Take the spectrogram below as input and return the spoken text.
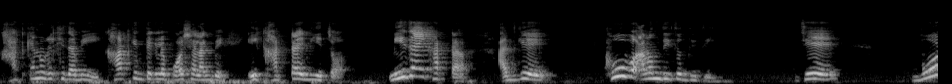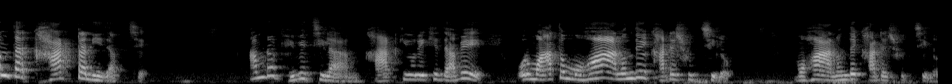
খাট কেন রেখে যাবি? খাট কিনতে গেলে পয়সা লাগবে। এই খাটটাই নিয়ে চল। নিয়ে যাই খাটটা। আজকে খুব আনন্দিত দিদি যে, বোন তার খাটটা নিয়ে যাচ্ছে। আমরা ভেবেছিলাম, খাট কেউ রেখে যাবে? ওর মা তো মহা আনন্দে খাটে শুচ্ছিল। মহা আনন্দে খাটে শুচ্ছিল।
